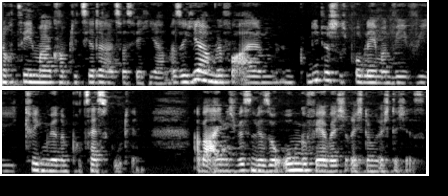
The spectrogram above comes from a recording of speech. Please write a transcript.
noch zehnmal komplizierter, als was wir hier haben. Also hier haben wir vor allem ein politisches Problem und wie, wie kriegen wir einen Prozess gut hin. Aber eigentlich wissen wir so ungefähr, welche Richtung richtig ist.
